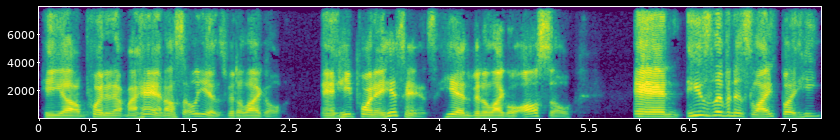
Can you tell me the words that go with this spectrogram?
he uh, pointed at my hand. I said, "Oh yeah, it's vitiligo," and he pointed at his hands. He had vitiligo also, and he's living his life, but he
